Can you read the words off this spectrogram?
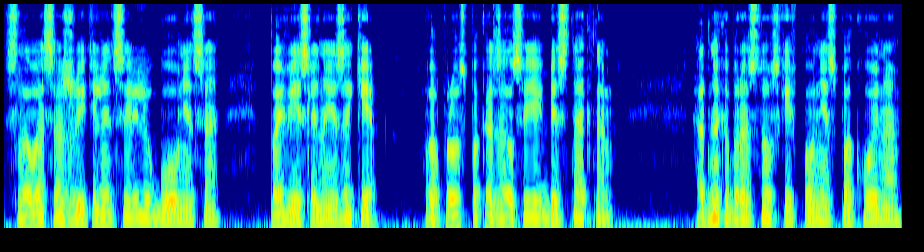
Слова «сожительница» или «любовница» повисли на языке. Вопрос показался ей бестактным. Однако Боростовский вполне спокойно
